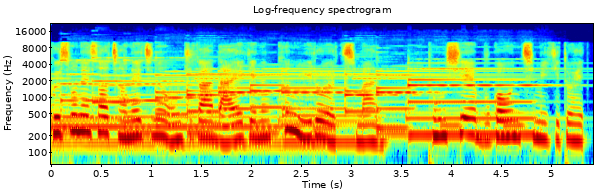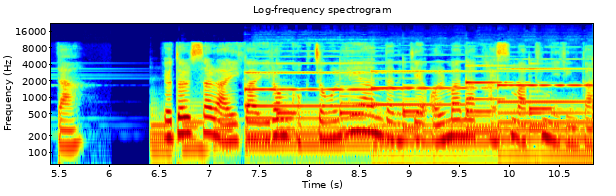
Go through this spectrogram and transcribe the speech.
그 손에서 전해지는 온기가 나에게는 큰 위로였지만 동시에 무거운 짐이기도 했다. 8살 아이가 이런 걱정을 해야 한다는 게 얼마나 가슴 아픈 일인가.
